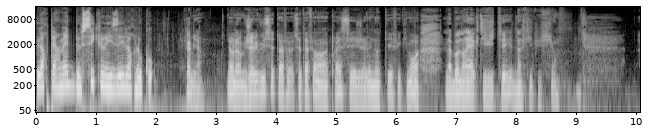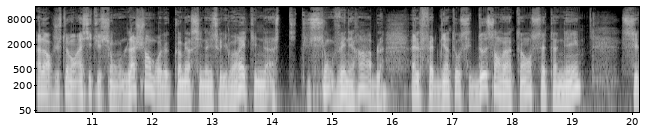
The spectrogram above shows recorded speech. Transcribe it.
leur permettre de sécuriser leurs locaux. Très bien. Non, non, mais j'avais vu cette affaire, cette affaire dans la presse et j'avais noté effectivement la bonne réactivité de l'institution. Alors, justement, institution. La Chambre de commerce et d'industrie du Loiret est une institution vénérable. Elle fête bientôt ses 220 ans cette année. C'est,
